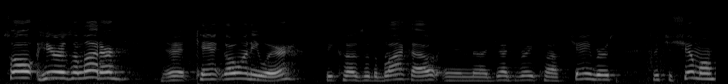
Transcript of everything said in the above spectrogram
So here is a letter. It can't go anywhere because of the blackout in uh, Judge Rakoff's chambers. Mr. Schimmel,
